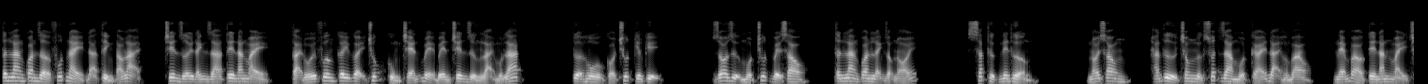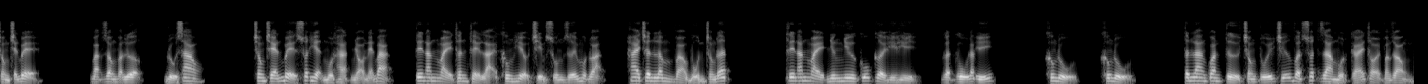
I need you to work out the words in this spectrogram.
Tân lang quan giờ phút này đã tỉnh táo lại, trên giới đánh giá tên ăn mày tại đối phương cây gậy trúc cùng chén bể bên trên dừng lại một lát. Tựa hồ có chút kiên kỵ. Do dự một chút về sau, tân lang quan lạnh giọng nói xác thực nên thưởng. Nói xong, hắn từ trong ngực xuất ra một cái đại hồng bao, ném vào tên ăn mày trong chén bể. Bạc dòng vạn lượng, đủ sao? Trong chén bể xuất hiện một hạt nhỏ nén bạc, tên ăn mày thân thể lại không hiểu chìm xuống dưới một đoạn, hai chân lâm vào bùn trong đất. Tên ăn mày nhưng như cũ cười hì hì, gật gù đắc ý. Không đủ không đủ. Tân lang quan từ trong túi chữ vật xuất ra một cái thỏi vàng dòng,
